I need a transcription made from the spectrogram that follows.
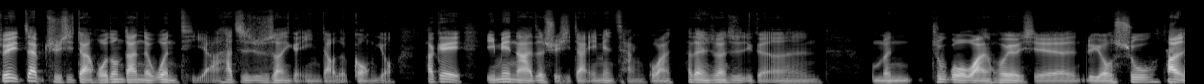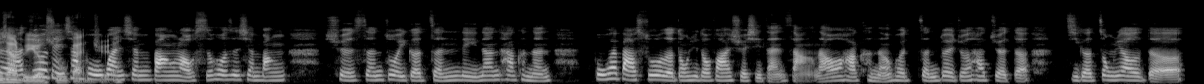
所以在学习单、活动单的问题啊，它其实就是算一个引导的功用。它可以一面拿着学习单，一面参观。它等于算是一个嗯，我们出国玩会有一些旅游书，它很像旅游书，就有点像博物馆先帮老师或是先帮学生做一个整理。那他可能不会把所有的东西都放在学习单上，然后他可能会针对就是他觉得几个重要的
